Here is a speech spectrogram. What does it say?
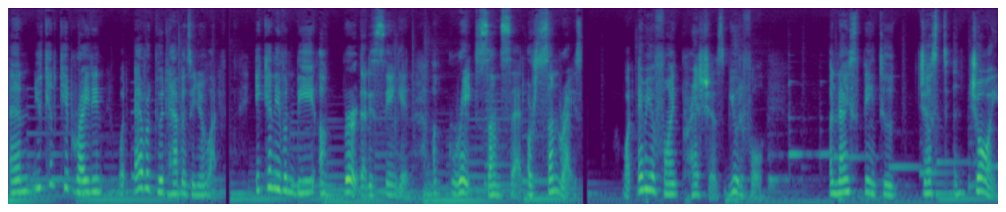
and you can keep writing whatever good happens in your life. It can even be a bird that is singing, a great sunset or sunrise. Whatever you find precious, beautiful, a nice thing to just enjoy,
